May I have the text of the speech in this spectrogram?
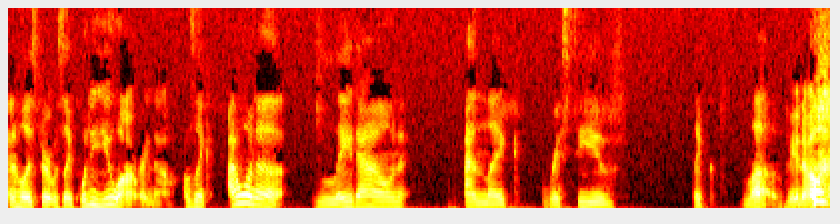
And Holy Spirit was like, what do you want right now? I was like, I want to lay down and like receive like love, you know?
